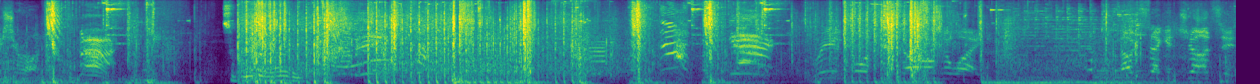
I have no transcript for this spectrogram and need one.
Pressure on. Puta madre. Reinforcements are on the way. No second chances.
